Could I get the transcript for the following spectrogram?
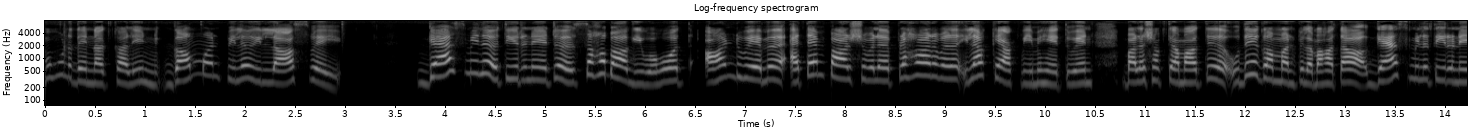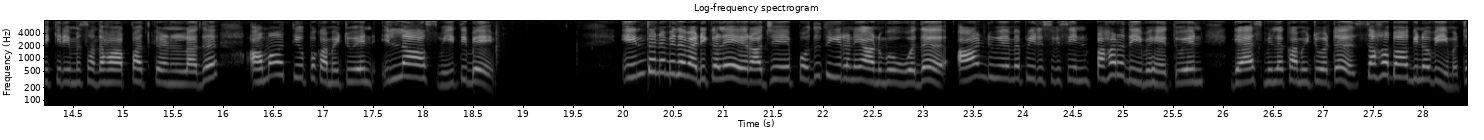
මුහුණ දෙන්නත් කලින් ගම්මන්පිල ඉල්ලාස් වෙයි. ගෑස් මිල තීරණයට සහභාගී වුවහොත් ආණ්ඩුවේම ඇතැම් පාර්ශවල ප්‍රහාරවල ඉලක්කයක් වීම හේතුවෙන් බලශක්ති අමාත්‍ය උදේ ගම්මන්පිල මහතා ගෑස් මිල තීරණය කිරීම සඳහා පත් කරන ලද අමාත්‍ය උප කමිටුවෙන් ඉල්ලා අස් වී තිබේ. ඉන්ධන මිල වැඩි කළේ රජයේ පොදු තීරණය අනුව වුවද ආණ්ඩුවේම පිරිස විසින් පහර දීම හේතුවෙන් ගෑස් මිල කමිටුවට සහභාගී නොවීමට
